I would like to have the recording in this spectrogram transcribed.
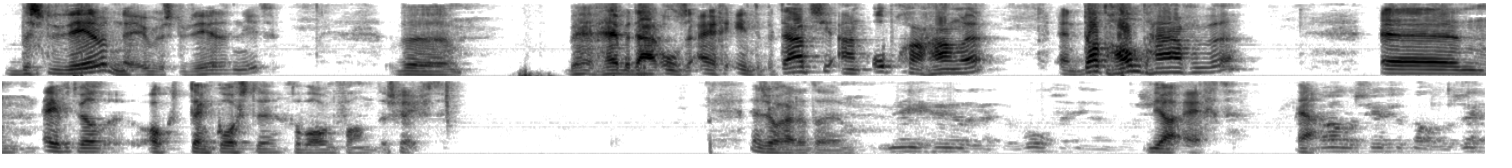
Bestuderen we? Nee, we studeren het niet. We, we hebben daar onze eigen interpretatie aan opgehangen. En dat handhaven we. En eventueel ook ten koste gewoon van de schrift. En zo gaat het. Uh... Meegeuren met de wolven in een bos. Ja, echt. Ja. Heeft het al gezegd.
